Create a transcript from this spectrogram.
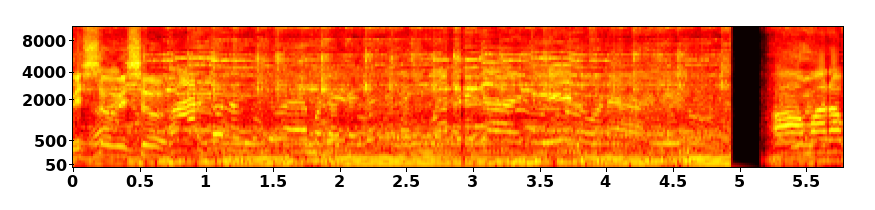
વિશ્વ વિશ્વ. આ અમારા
